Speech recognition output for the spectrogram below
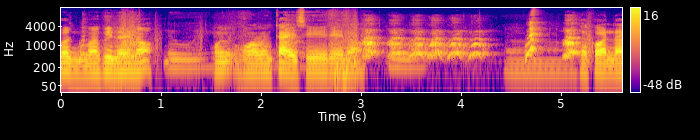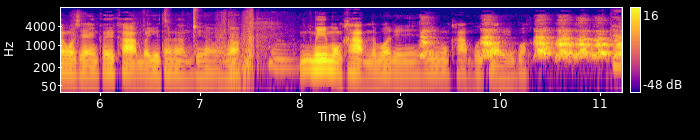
ล้นมาพี่เลยเนาะโดยเพราะเพราะว่ามันใกล้เซเด้เนาะโดยอ่าแต่ก่อนทางบ่แซงเคยข้ามไปอยู่ทางนั้นพี่น้องเอ้ยเนาะโดยมีหมองข้ามนะบ่เดี๋ยวนี้มีหมองข้ามคือเก่าอยู่บ่ถ้า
